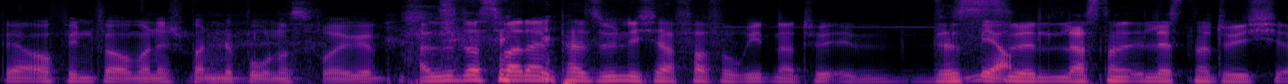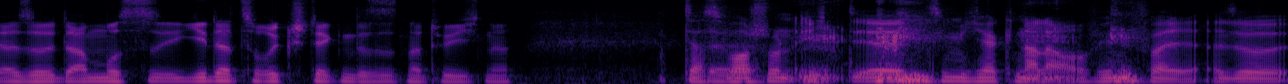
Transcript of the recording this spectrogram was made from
wäre auf jeden Fall auch mal eine spannende Bonusfolge. Also das war dein persönlicher Favorit natürlich. Das Ja. äh, lässt, lässt natürlich, also da muss jeder zurückstecken, das ist natürlich, ne? Das Äh. war schon echt äh, ein ziemlicher Knaller, auf jeden Fall. Also,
